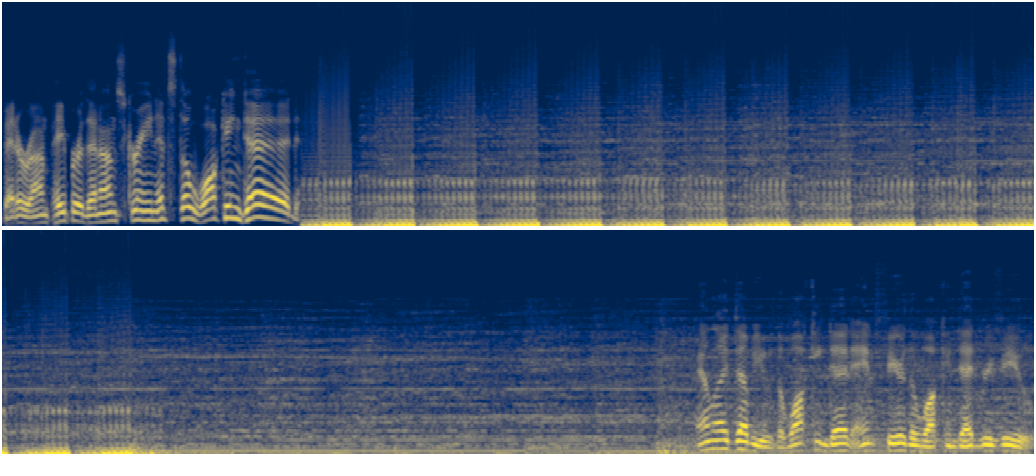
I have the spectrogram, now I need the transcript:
Better on paper than on screen, it's The Walking Dead. LIW, The Walking Dead, and Fear the Walking Dead review.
